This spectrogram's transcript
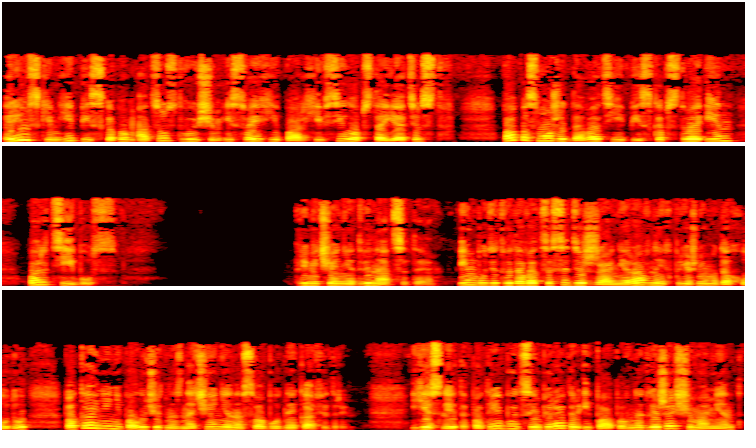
Римским епископам, отсутствующим из своих епархий в силу обстоятельств, папа сможет давать епископство in partibus. Примечание 12. Им будет выдаваться содержание, равное их прежнему доходу, пока они не получат назначение на свободной кафедре. Если это потребуется, император и папа в надлежащий момент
